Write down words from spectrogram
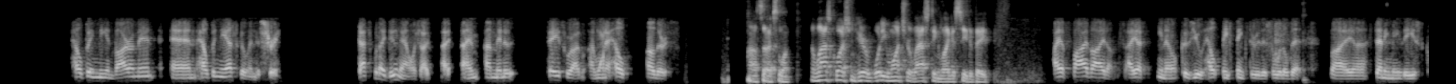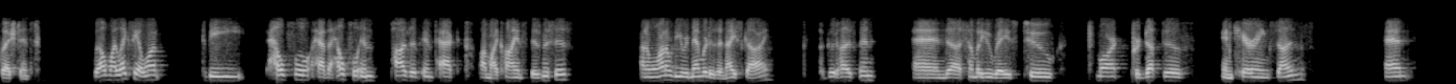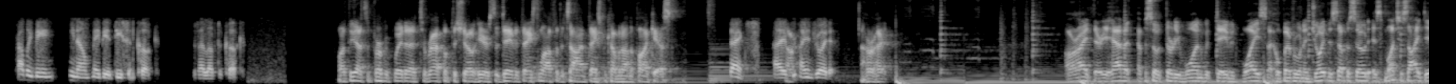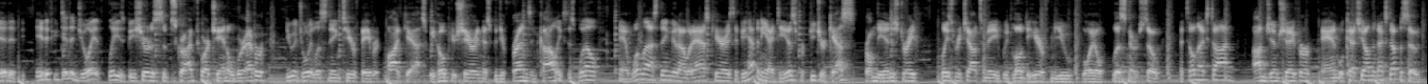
helping the environment, and helping the ESCO industry. That's what I do now. Is I, I I'm I'm in a phase where I, I want to help others. That's excellent. And last question here: What do you want your lasting legacy to be? I have five items. I have, you know, because you helped me think through this a little bit by uh, sending me these questions. Well, my legacy, I want to be helpful, have a helpful and positive impact on my clients' businesses. I want to be remembered as a nice guy, a good husband, and uh, somebody who raised two smart, productive, and caring sons, and probably be, you know, maybe a decent cook because I love to cook. Well, I think that's a perfect way to, to wrap up the show here. So, David, thanks a lot for the time. Thanks for coming on the podcast. Thanks. I, right. I enjoyed it. All right. All right, there you have it, episode 31 with David Weiss. I hope everyone enjoyed this episode as much as I did. And if you did enjoy it, please be sure to subscribe to our channel wherever you enjoy listening to your favorite podcast. We hope you're sharing this with your friends and colleagues as well. And one last thing that I would ask here is if you have any ideas for future guests from the industry, please reach out to me. We'd love to hear from you, loyal listeners. So until next time, I'm Jim Schaefer, and we'll catch you on the next episode.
